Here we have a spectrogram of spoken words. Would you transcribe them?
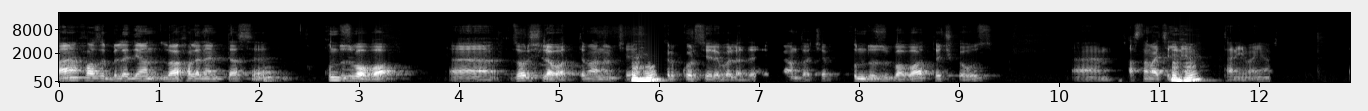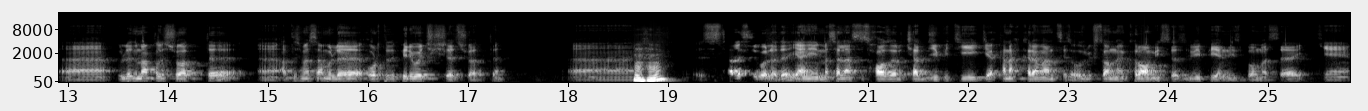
Man hozir biladigan loyihalardan bittasi qunduz bobo. E, zo'r ishlayapti manimcha. Kirib ko'rsanglar bo'ladi akkaunt ochib. Qunduz bobo точка uz. Mhm. taniyman yaxshi. E, ular nima qilishyapti E, adashmasam ular o'rtada переводчик ishlatishyapti E, Mhm. stalis bo'ladi ya'ni masalan siz hozir chat gptga qanaqa kiraman desangiz o'zbekistondan kira olmaysiz vpningiz bo'lmasa keyin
